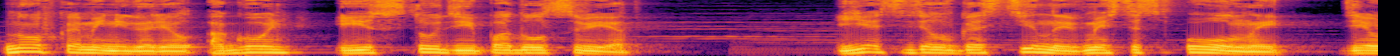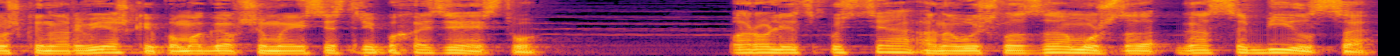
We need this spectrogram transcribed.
но в камине горел огонь, и из студии падал свет. Я сидел в гостиной вместе с Олной, девушкой-норвежкой, помогавшей моей сестре по хозяйству. Пару лет спустя она вышла замуж за Гасса Билса.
